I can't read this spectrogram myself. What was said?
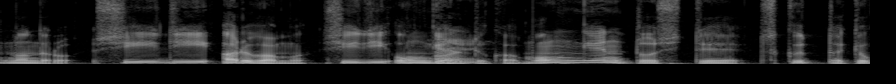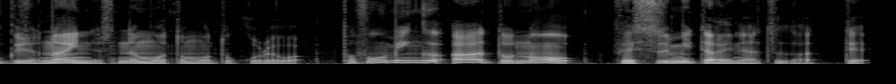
なんだろう CD アルバム CD 音源というか、はい、音源として作った曲じゃないんですねもともとこれは。パフォーミングアートのフェスみたいなやつがあって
